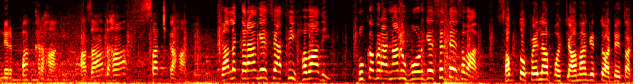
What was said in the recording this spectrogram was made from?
ਨਿਰਪੱਖ ਰਹਾਂਗੇ ਆਜ਼ਾਦ ਹਾਂ ਸੱਚ ਕਹਾਂਗੇ। ਗੱਲ ਕਰਾਂਗੇ ਸਿਆਸੀ ਹਵਾ ਦੀ ਹੁਕਮਰਾਨਾਂ ਨੂੰ ਹੋਣਗੇ ਸਿੱਧੇ ਸਵਾਲ। ਸਭ ਤੋਂ ਪਹਿਲਾਂ ਪਹੁੰਚਾਵਾਂਗੇ ਤੁਹਾਡੇ ਤੱਕ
